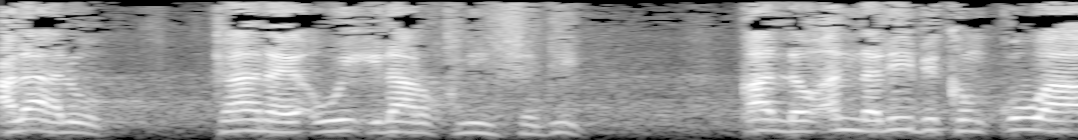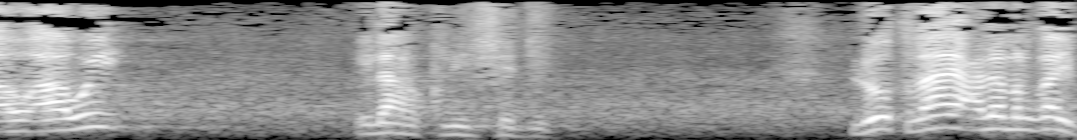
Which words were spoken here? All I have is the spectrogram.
على لوط كان يأوي إلى ركن شديد. قال لو أن لي بكم قوة أو آوي إلى ركن شديد. لوط لا يعلم الغيب.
